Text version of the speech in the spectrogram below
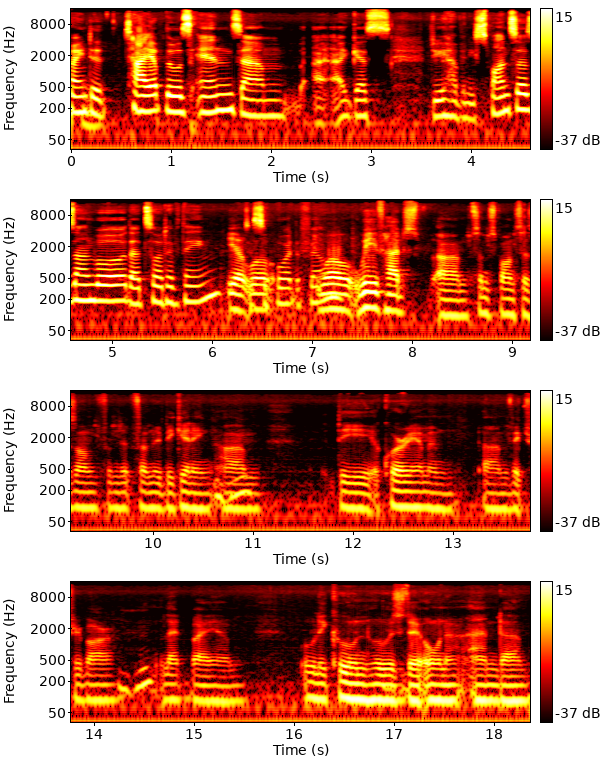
trying to tie up those ends. Um, I, I guess. Do you have any sponsors on board, that sort of thing, Yeah, to well, support the film? Well, we've had um, some sponsors on from the from the beginning. Mhm. Um, the aquarium and um, Victory Bar, Mhm. led by um, Uli Kuhn, who is the owner, and um,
